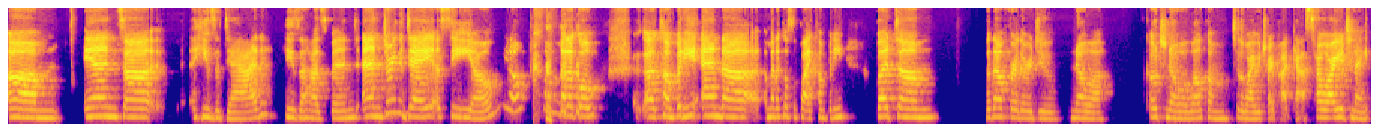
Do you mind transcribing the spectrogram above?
Um, and uh, he's a dad, he's a husband, and during the day, a CEO, you know, a medical uh, company and uh, a medical supply company. But um, without further ado, Noah, Coach Noah, welcome to the Why We Tri podcast. How are you tonight?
